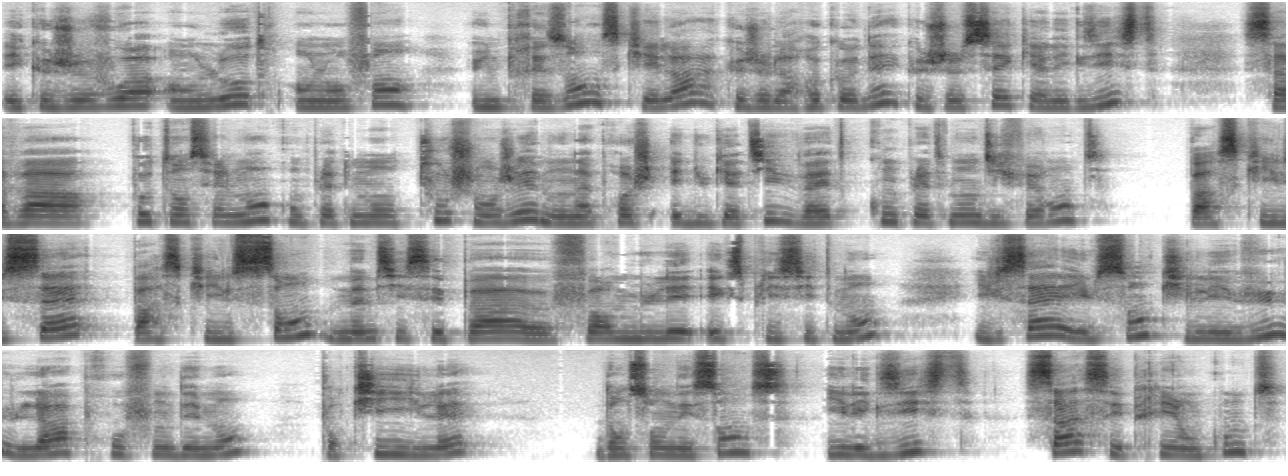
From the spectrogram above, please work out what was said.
et que je vois en l'autre, en l'enfant, une présence qui est là, que je la reconnais, que je sais qu'elle existe, ça va potentiellement complètement tout changer, mon approche éducative va être complètement différente. Parce qu'il sait, parce qu'il sent, même si c'est pas euh, formulé explicitement, il sait et il sent qu'il est vu là profondément pour qui il est, dans son essence, il existe, ça c'est pris en compte.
